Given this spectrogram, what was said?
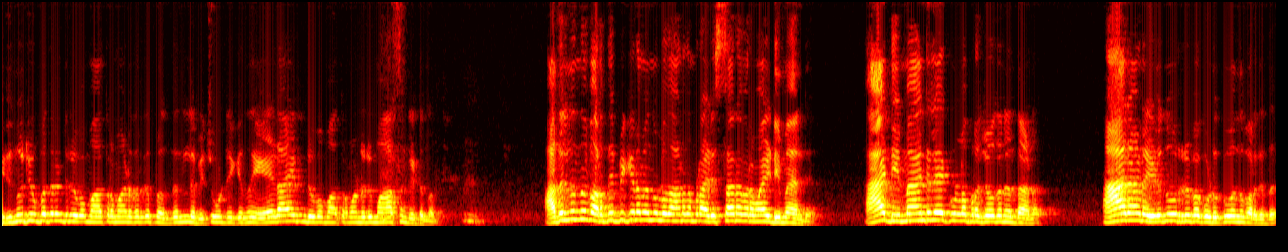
ഇരുന്നൂറ്റി മുപ്പത്തിരണ്ട് രൂപ മാത്രമാണ് ഇവർക്ക് പ്രതിദിനം ലഭിച്ചുകൊണ്ടിരിക്കുന്നത്. ഏഴായിരം രൂപ മാത്രമാണ് ഒരു മാസം കിട്ടുന്നത്. അതിൽ നിന്ന് വർദ്ധിപ്പിക്കണം എന്നുള്ളതാണ് നമ്മുടെ അടിസ്ഥാനപരമായ ഡിമാൻഡ്. ആ ഡിമാൻഡിലേക്കുള്ള പ്രചോദനം എന്താണ്? ആരാണ് എഴുന്നൂറ് രൂപ കൊടുക്കുമെന്ന് പറഞ്ഞത്?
